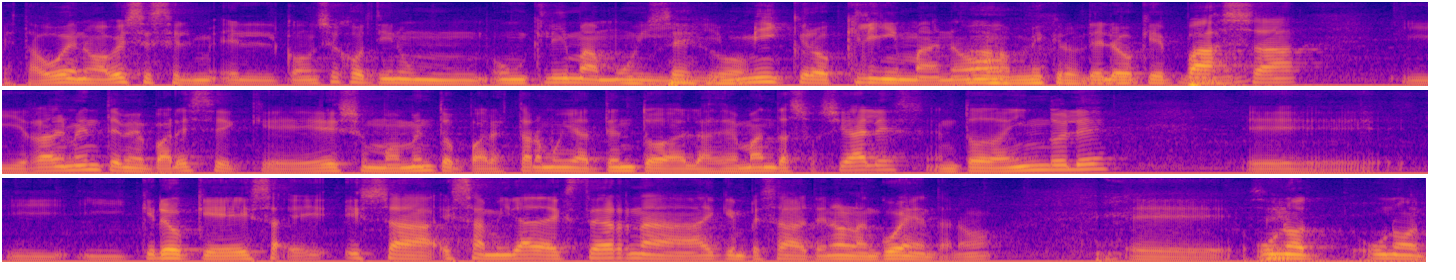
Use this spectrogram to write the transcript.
está bueno. A veces el, el consejo tiene un, un clima muy Un microclima, ¿no? Ah. De lo que pasa. Y realmente me parece que es un momento para estar muy atento a las demandas sociales en toda índole. eh, y, y creo que esa, eh, esa, esa mirada externa hay que empezar a tenerla en cuenta, ¿no? Eh, Sí. uno, uno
